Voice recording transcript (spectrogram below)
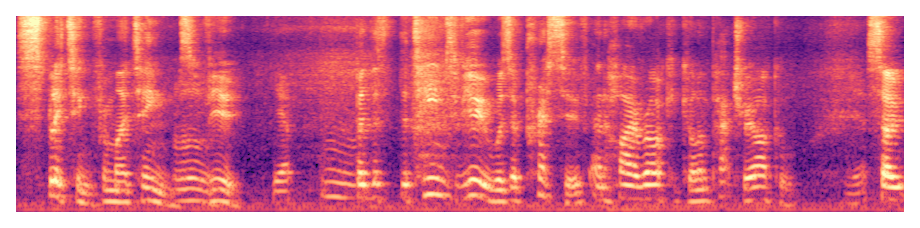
splitting from my team's Mm. view. Yep. Mm. But the, the team's view was oppressive and hierarchical and patriarchal. Yep. So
